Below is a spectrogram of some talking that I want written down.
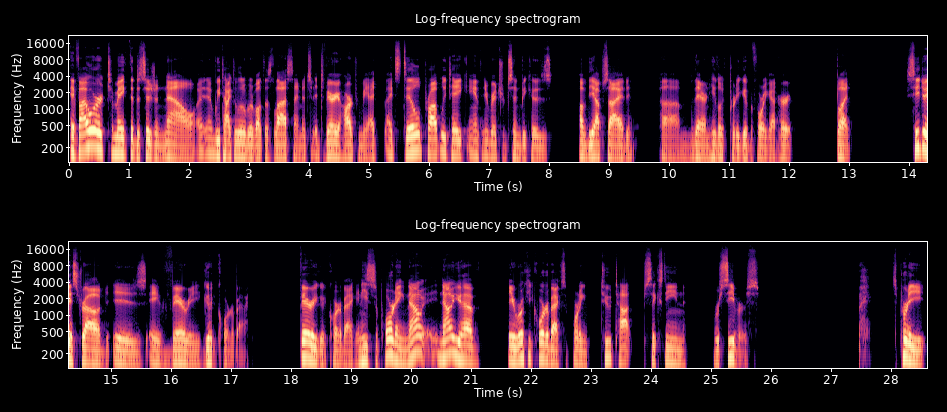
if I were to make the decision now, and we talked a little bit about this last time, it's it's very hard for me. I'd, I'd still probably take Anthony Richardson because of the upside um, there, and he looked pretty good before he got hurt. But CJ Stroud is a very good quarterback, very good quarterback, and he's supporting now. Now you have a rookie quarterback supporting two top 16 receivers. It's pretty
